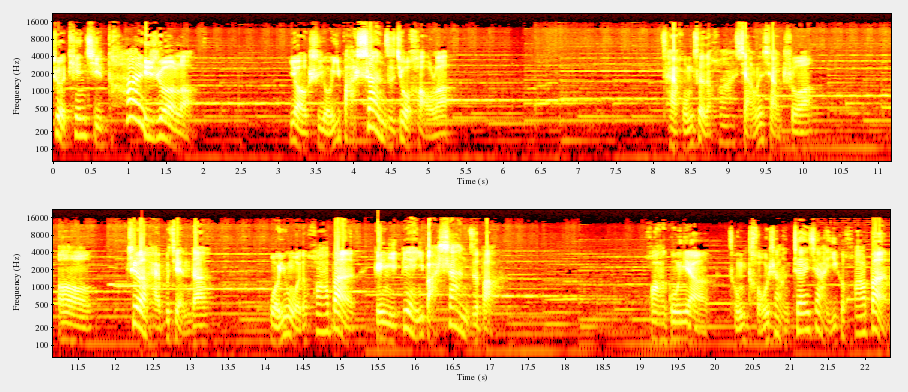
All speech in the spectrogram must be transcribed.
这天气太热了，要是有一把扇子就好了。彩虹色的花想了想说：“哦，这还不简单，我用我的花瓣给你变一把扇子吧。”花姑娘从头上摘下一个花瓣，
